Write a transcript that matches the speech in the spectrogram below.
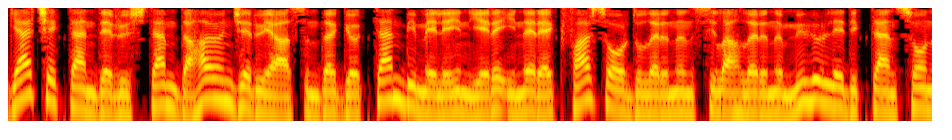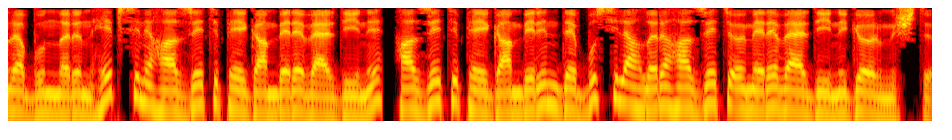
Gerçekten de Rüstem daha önce rüyasında gökten bir meleğin yere inerek Fars ordularının silahlarını mühürledikten sonra bunların hepsini Hazreti Peygamber'e verdiğini, Hazreti Peygamber'in de bu silahları Hazreti Ömer'e verdiğini görmüştü.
